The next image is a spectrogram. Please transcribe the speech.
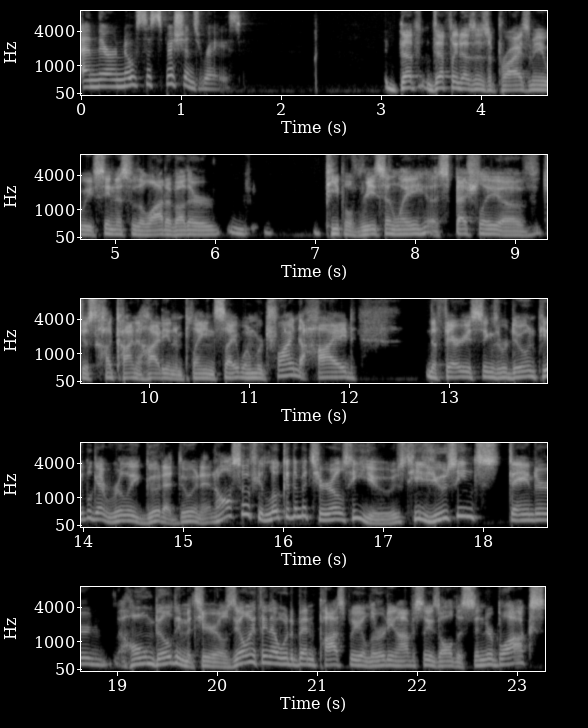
and there are no suspicions raised? Def, definitely doesn't surprise me. We've seen this with a lot of other people recently, especially of just kind of hiding in plain sight. When we're trying to hide nefarious things we're doing, people get really good at doing it. And also, if you look at the materials he used, he's using standard home building materials. The only thing that would have been possibly alerting, obviously, is all the cinder blocks,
